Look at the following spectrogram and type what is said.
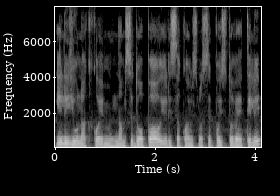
ili junak kojim nam se dopao ili sa kojim smo se poistovetili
